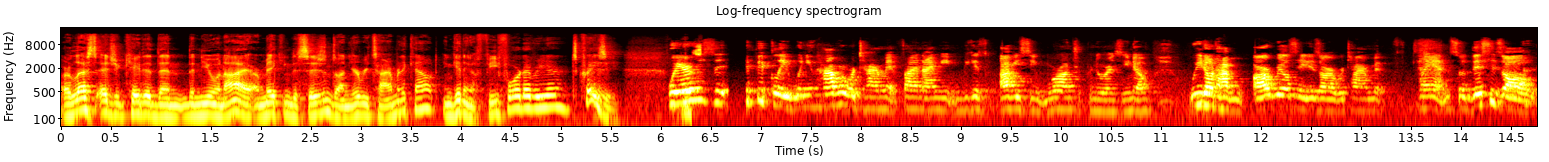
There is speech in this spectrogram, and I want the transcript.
are less educated than than you and i are making decisions on your retirement account and getting a fee for it every year? It's crazy. Where is it typically when you have a retirement fund? I mean because obviously we're entrepreneurs you know we don't have our real estate is our retirement plan. So this is all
